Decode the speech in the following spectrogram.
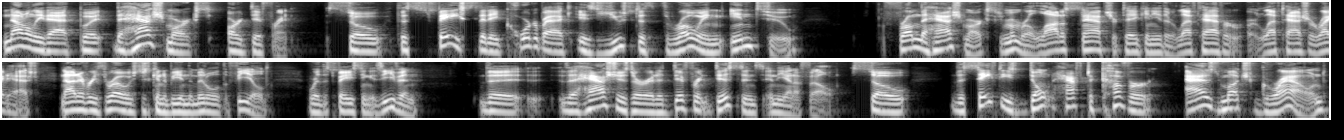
not only that, but the hash marks are different. So the space that a quarterback is used to throwing into from the hash marks, remember a lot of snaps are taken either left half or, or left hash or right hash. Not every throw is just going to be in the middle of the field where the spacing is even. The the hashes are at a different distance in the NFL. So the safeties don't have to cover as much ground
